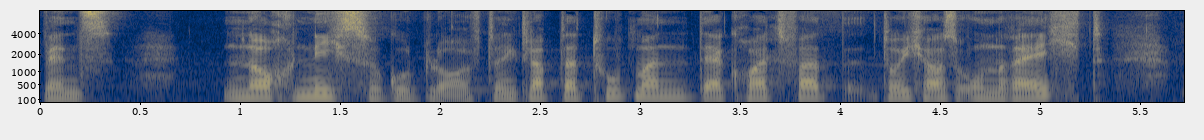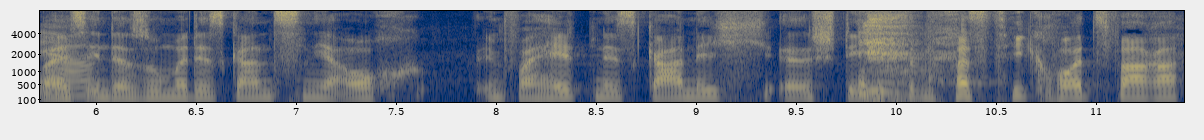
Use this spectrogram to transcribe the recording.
wenn es noch nicht so gut läuft. Und ich glaube, da tut man der Kreuzfahrt durchaus Unrecht, weil ja. es in der Summe des Ganzen ja auch im Verhältnis gar nicht äh, steht, was die Kreuzfahrer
